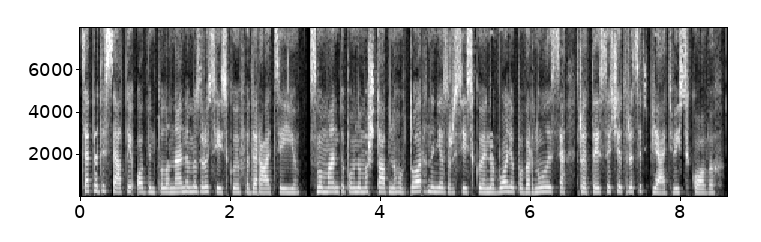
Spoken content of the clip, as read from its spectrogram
Це 50-й обмін полоненими з Російською Федерацією. З моменту повномасштабного вторгнення з російської неволі повернулися 3035 військових.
